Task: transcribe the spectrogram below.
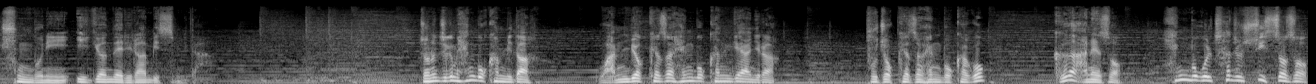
충분히 이겨내리라 믿습니다. 저는 지금 행복합니다. 완벽해서 행복한 게 아니라 부족해서 행복하고 그 안에서 행복을 찾을 수 있어서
